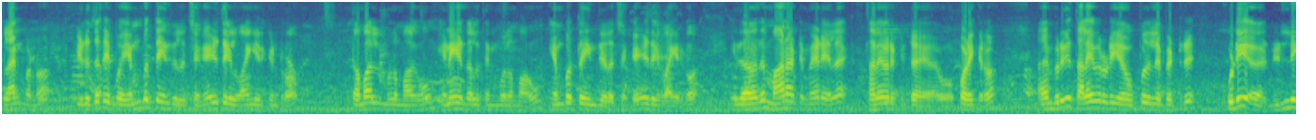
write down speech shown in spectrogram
பிளான் பண்ணோம். கிட்டத்தட்ட இப்போ எண்பத்தைந்து லட்சம் கையெழுத்துகள் வாங்கியிருக்கின்றோம். தபால் மூலமாகவும் இணையதளத்தின் மூலமாகவும் எண்பத்தைந்து லட்சம் கையெழுத்துகள் வாங்கியிருக்கோம். இதை வந்து மாநாட்டு மேடையில் தலைவர்கிட்ட ஒப்படைக்கிறோம். அதன் பிறகு தலைவருடைய ஒப்புதலை பெற்று குடிய டெல்லி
